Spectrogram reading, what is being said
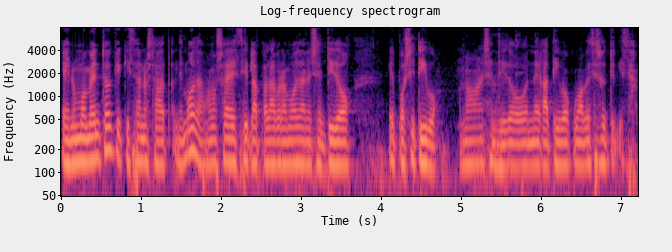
en un momento en que quizá no estaba tan de moda. Vamos a decir la palabra moda en el sentido eh, positivo, no en el sentido negativo como a veces se utiliza.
